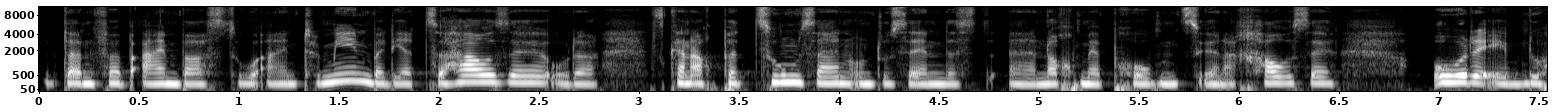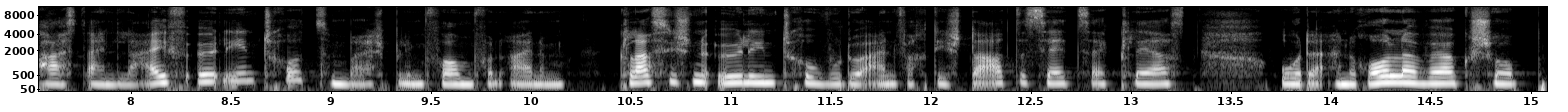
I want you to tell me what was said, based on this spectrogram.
Und dann vereinbarst du einen Termin bei dir zu Hause oder es kann auch per Zoom sein und du sendest äh, noch mehr Proben zu ihr nach Hause. Oder eben du hast ein Live-Öl-Intro, zum Beispiel in Form von einem klassischen Öl-Intro, wo du einfach die Starter-Sets erklärst oder ein Roller-Workshop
